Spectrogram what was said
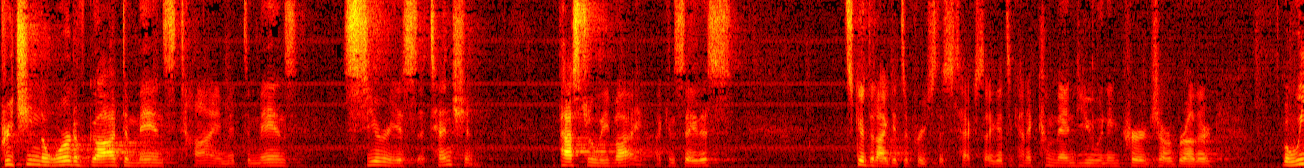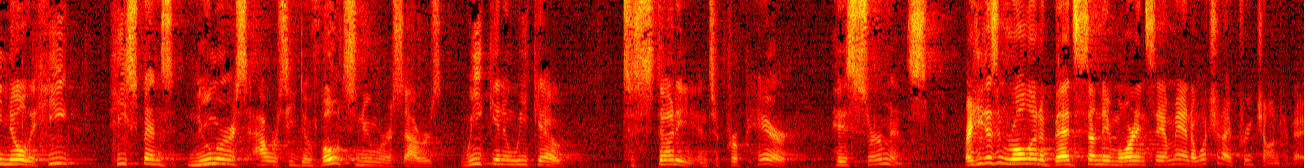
Preaching the Word of God demands time, it demands serious attention. Pastor Levi, I can say this. It's good that I get to preach this text. I get to kind of commend you and encourage our brother. But we know that he he spends numerous hours, he devotes numerous hours, week in and week out, to study and to prepare his sermons. Right? He doesn't roll out of bed Sunday morning and say, Amanda, what should I preach on today?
